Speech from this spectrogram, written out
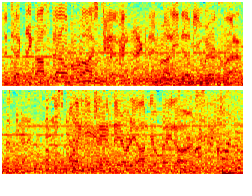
Detecting hostile barrage jamming. They brought EW aircraft. I'm displaying the jammed area on your radars.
